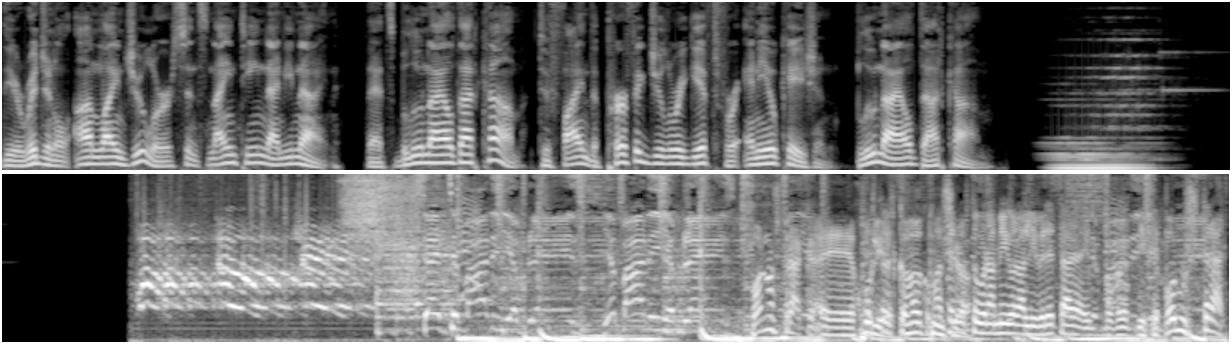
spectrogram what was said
the original online jeweler since 1999. That's BlueNile.com to find the perfect jewelry gift for any occasion. BlueNile.com. Set your body ablaze, your body ablaze. Bonus track, eh, Julio. Esto es como, como hace tuyo. nuestro buen amigo la libreta, eh, dice bonus track,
